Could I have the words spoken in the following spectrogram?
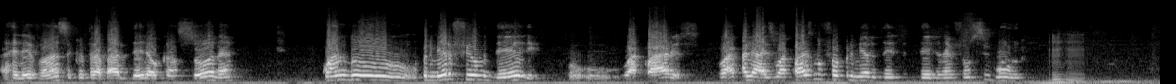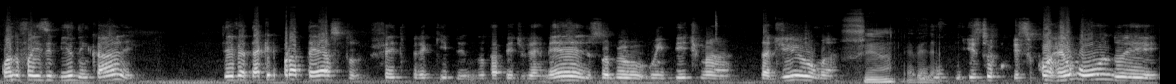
a relevância que o trabalho dele alcançou, né? Quando o primeiro filme dele, o, o Aquarius, aliás, o Aquarius não foi o primeiro dele, dele né? Foi o segundo. Uhum. Quando foi exibido em Cannes, teve até aquele protesto feito pela equipe no tapete vermelho sobre o, o impeachment da Dilma. Sim, é verdade. Isso, isso correu o mundo e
